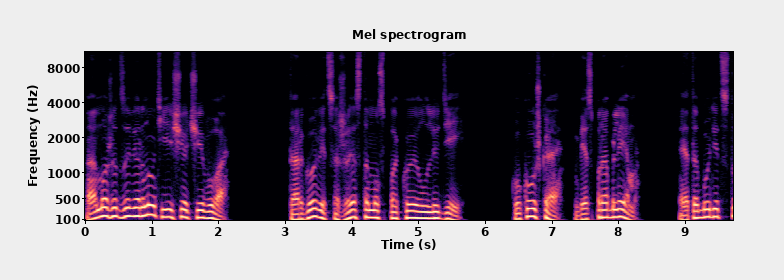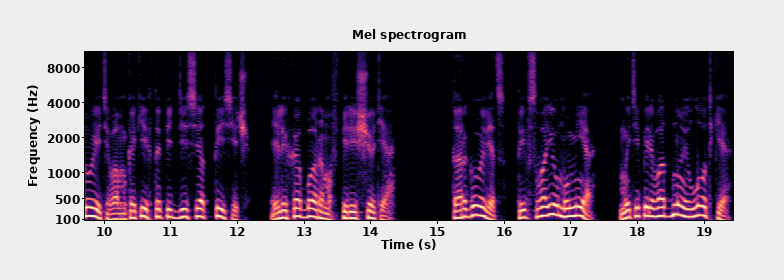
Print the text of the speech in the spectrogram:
«А может завернуть еще чего?» Торговец жестом успокоил людей. «Кукушка, без проблем. Это будет стоить вам каких-то пятьдесят тысяч, или хабаром в пересчете. Торговец, ты в своем уме? Мы теперь в одной лодке.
